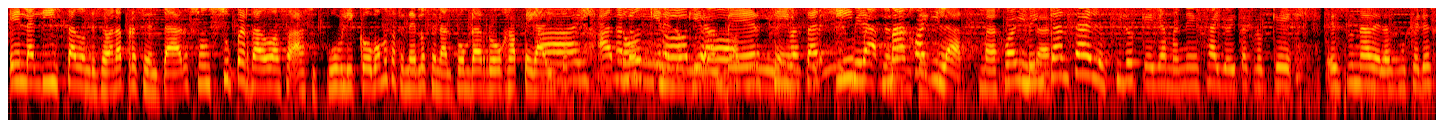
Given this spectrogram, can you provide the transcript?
en la lista donde se van a presentar son súper dados a, su- a su público. Vamos a tenerlos en la alfombra roja pegaditos Ay, sí. a A todos quienes lo quieran ver. Sí, va a estar Mira, impresionante. Majo Aguilar. Majo Aguilar. Me encanta el estilo que ella maneja y ahorita creo que es una de las mujeres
